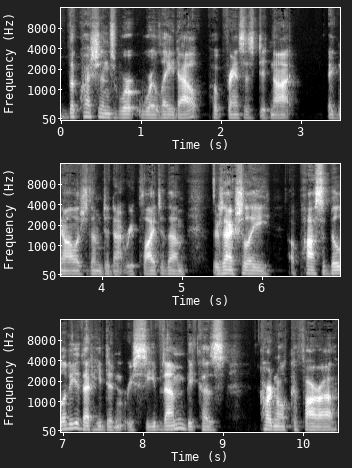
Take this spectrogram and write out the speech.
the questions were were laid out pope francis did not acknowledge them did not reply to them. There's actually a possibility that he didn't receive them because cardinal caffarra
